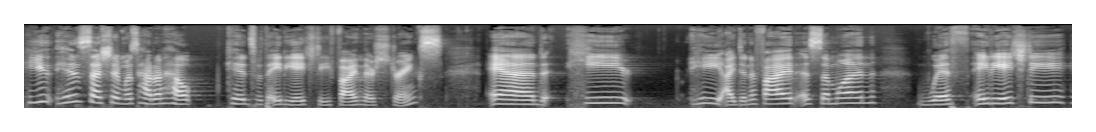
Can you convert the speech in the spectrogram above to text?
he his session was how to help kids with ADHD find their strengths, and he he identified as someone with ADHD,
